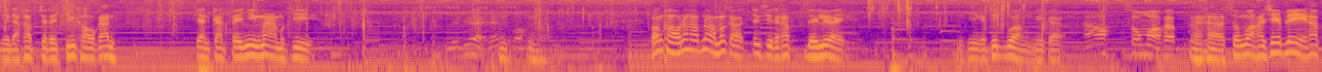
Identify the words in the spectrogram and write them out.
นี่นะครับ จะได้กินข้าวกันแกนกันไปยิ่งมากเมื่อกี้เรื่อยๆนะกองอืมของเขานะครับเนาะมันก็จังสีนะครับเรื่อยๆเมื่อกี้ก็ติดบ่วงนี่ก็เอาส่งหมอครับอ่าส่งว่าให้เชฟเล่ครับ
